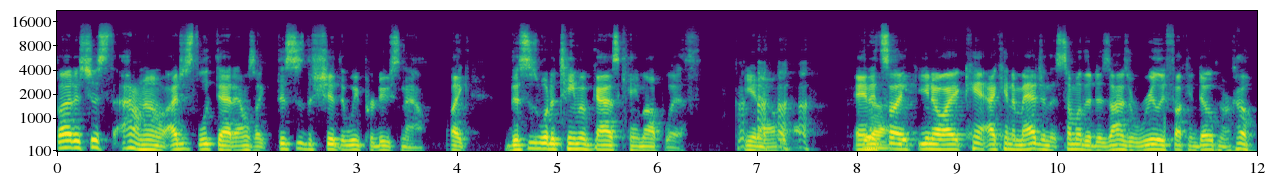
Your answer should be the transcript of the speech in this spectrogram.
but it's just I don't know. I just looked at it and I was like, this is the shit that we produce now. Like this is what a team of guys came up with, you know. And it's like, you know, I can't I can imagine that some of the designs are really fucking dope. And like, oh,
